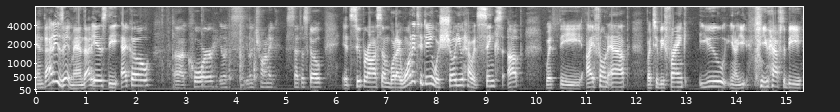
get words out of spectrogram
And that is it, man. That is the Eko uh, Core electronic stethoscope. It's super awesome. What I wanted to do was show you how it syncs up with the iPhone app, but to be frank, you you know you you have to be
